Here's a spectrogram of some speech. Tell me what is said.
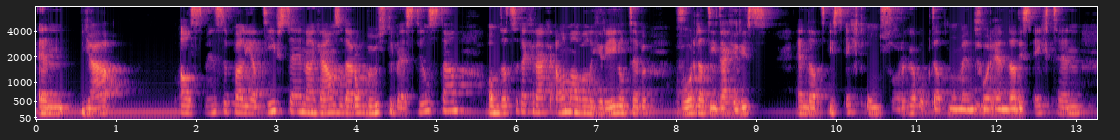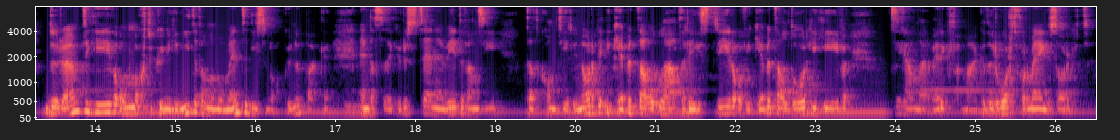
En ja, als mensen palliatief zijn, dan gaan ze daar ook bewuster bij stilstaan, omdat ze dat graag allemaal willen geregeld hebben voordat die dag er is. En dat is echt ontzorgen op dat moment voor hen. Dat is echt hen de ruimte geven om nog te kunnen genieten van de momenten die ze nog kunnen pakken. En dat ze gerust zijn en weten van, zie, dat komt hier in orde. Ik heb het al laten registreren of ik heb het al doorgegeven. Ze gaan daar werk van maken. Er wordt voor mij gezorgd.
